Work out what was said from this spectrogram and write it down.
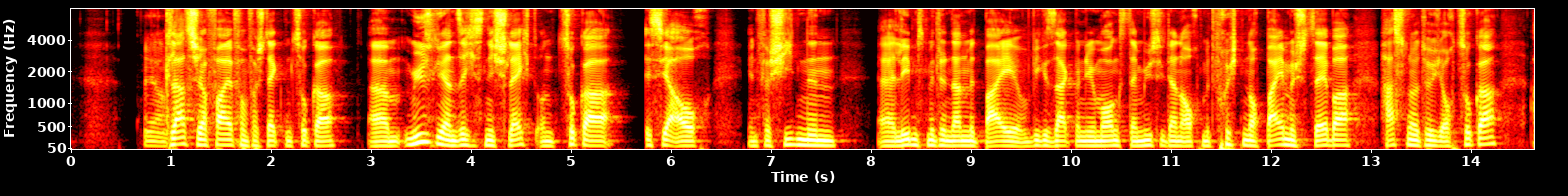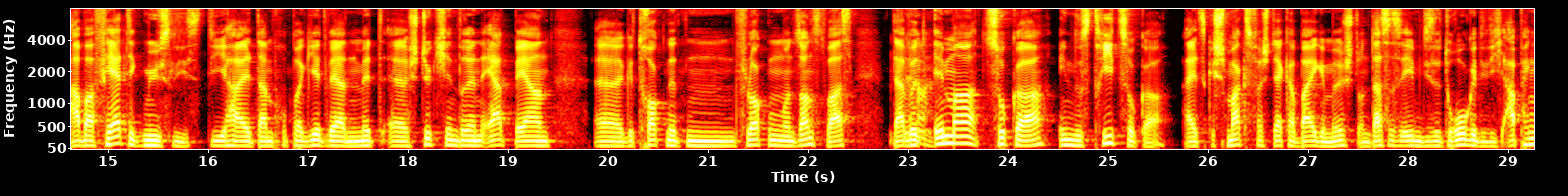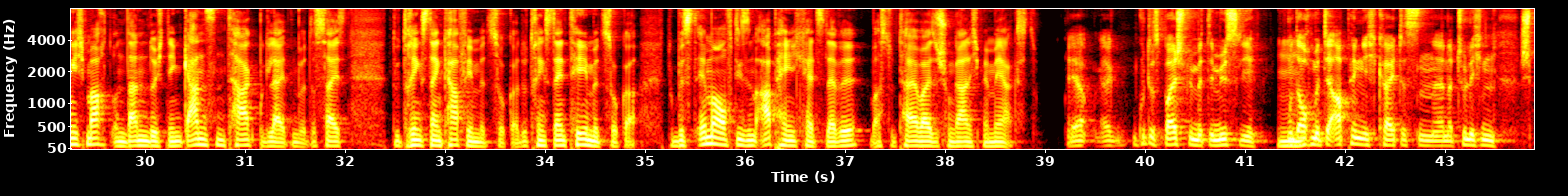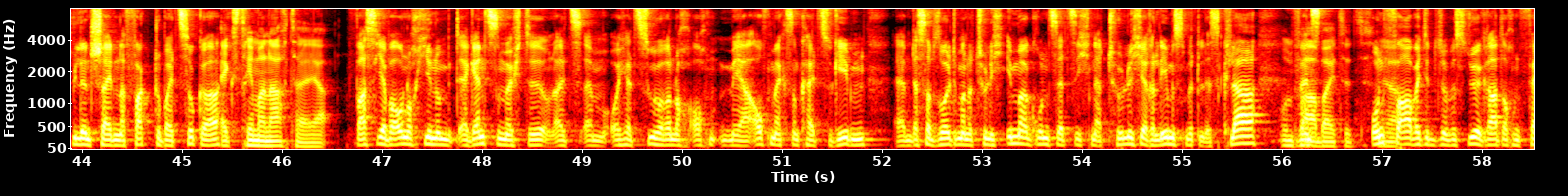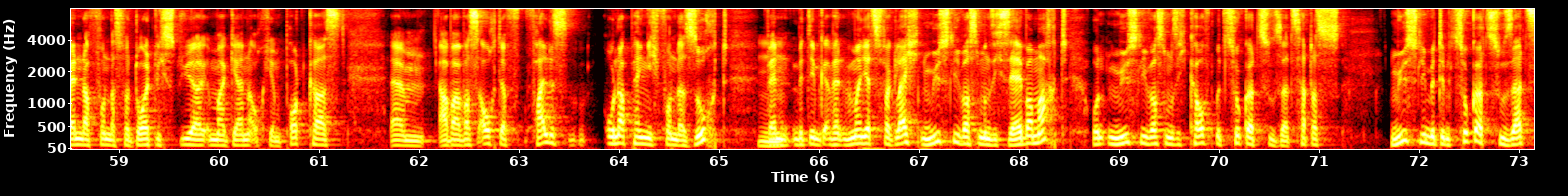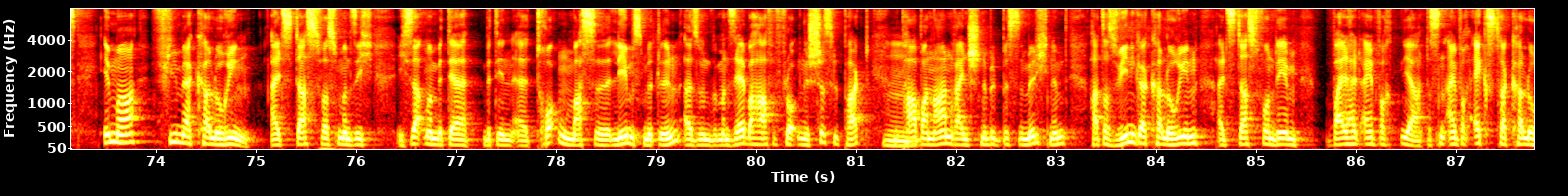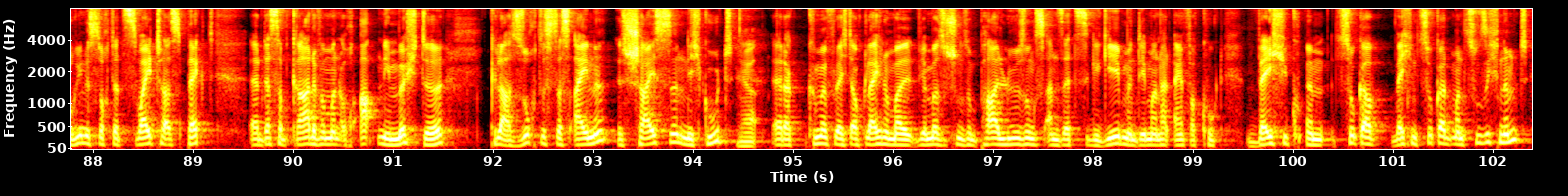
Ja. Klassischer Fall von verstecktem Zucker. Ähm, Müsli an sich ist nicht schlecht und Zucker ist ja auch in verschiedenen äh, Lebensmitteln dann mit bei. Und wie gesagt, wenn du morgens dein Müsli dann auch mit Früchten noch beimischt selber, hast du natürlich auch Zucker. Aber Fertigmüslis, die halt dann propagiert werden mit äh, Stückchen drin, Erdbeeren, äh, getrockneten Flocken und sonst was, da ja. wird immer Zucker, Industriezucker, als Geschmacksverstärker beigemischt und das ist eben diese Droge, die dich abhängig macht und dann durch den ganzen Tag begleiten wird. Das heißt, du trinkst deinen Kaffee mit Zucker, du trinkst deinen Tee mit Zucker. Du bist immer auf diesem Abhängigkeitslevel, was du teilweise schon gar nicht mehr merkst. Ja, ein äh, gutes Beispiel mit dem Müsli. Mhm. Und auch mit der Abhängigkeit ist ein, äh, natürlich ein spielentscheidender Faktor bei Zucker. Extremer Nachteil, ja. Was ich aber auch noch hier nur mit ergänzen möchte und als ähm, euch als Zuhörer noch auch mehr Aufmerksamkeit zu geben, ähm, deshalb sollte man natürlich immer grundsätzlich natürlichere Lebensmittel, ist klar. Unverarbeitet. Unverarbeitet, ja. da bist du ja gerade auch ein Fan davon, das verdeutlichst du ja immer gerne auch hier im Podcast. Ähm, aber was auch der Fall ist, unabhängig von der Sucht, mhm. wenn, mit dem, wenn, wenn man jetzt vergleicht ein Müsli, was man sich selber macht, und ein Müsli, was man sich kauft mit Zuckerzusatz, hat das Müsli mit dem Zuckerzusatz immer viel mehr Kalorien als das, was man sich, ich sag mal, mit, der, mit den äh, Trockenmasse-Lebensmitteln, also wenn man selber Haferflocken in eine Schüssel packt, mm. ein paar Bananen reinschnippelt, bisschen Milch nimmt, hat das weniger Kalorien als das von dem, weil halt einfach, ja, das sind einfach extra Kalorien, ist doch der zweite Aspekt. Äh, deshalb gerade, wenn man auch abnehmen möchte, Klar, Sucht ist das eine, ist scheiße, nicht gut. Ja. Äh, da können wir vielleicht auch gleich nochmal, wir haben ja schon so ein paar Lösungsansätze gegeben, indem man halt einfach guckt, welche ähm, Zucker, welchen Zucker man zu sich nimmt.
